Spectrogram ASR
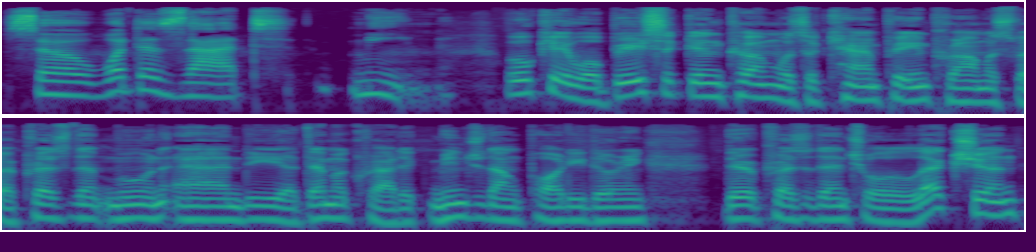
So, what does that mean? Okay, well, basic income was a campaign promised by President Moon and the uh, Democratic Minjudang Party during their presidential election.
